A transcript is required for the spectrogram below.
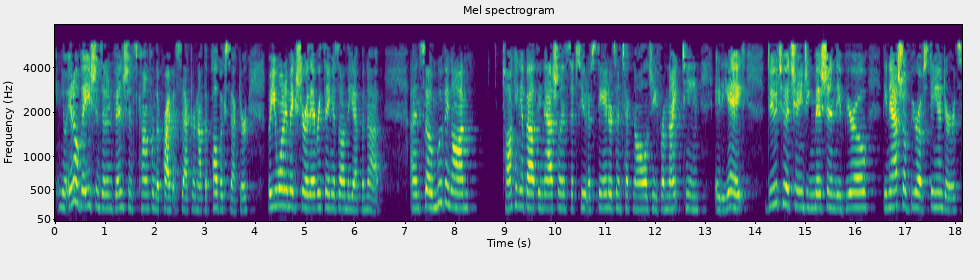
you know, innovations and inventions come from the private sector, not the public sector, but you want to make sure that everything is on the up and up. And so moving on, talking about the National Institute of Standards and Technology from 1988, due to a changing mission, the Bureau, the National Bureau of Standards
